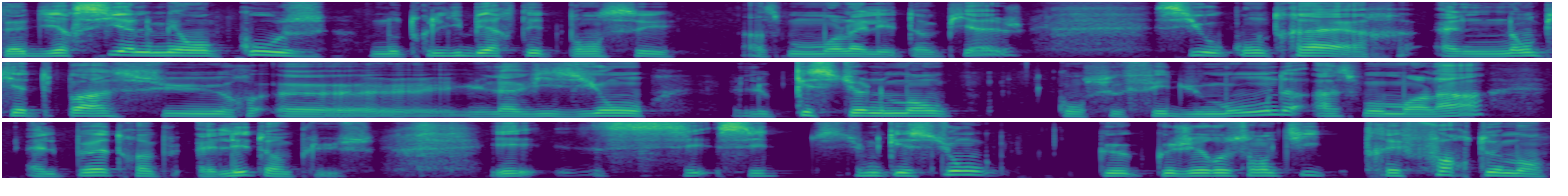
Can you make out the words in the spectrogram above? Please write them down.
C'est-à-dire, si elle met en cause notre liberté de penser, à ce moment-là, elle est un piège. Si au contraire, elle n'empiète pas sur euh, la vision, le questionnement qu'on se fait du monde, à ce moment-là, elle peut être, elle est un plus. Et c'est une question que, j'ai ressentie très fortement,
